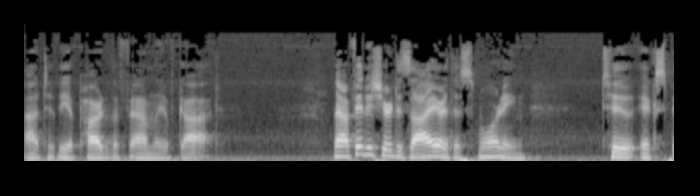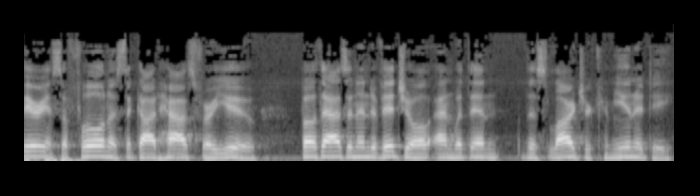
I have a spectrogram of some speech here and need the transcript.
uh, to be a part of the family of God. Now, if it is your desire this morning to experience the fullness that God has for you, both as an individual and within this larger community,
